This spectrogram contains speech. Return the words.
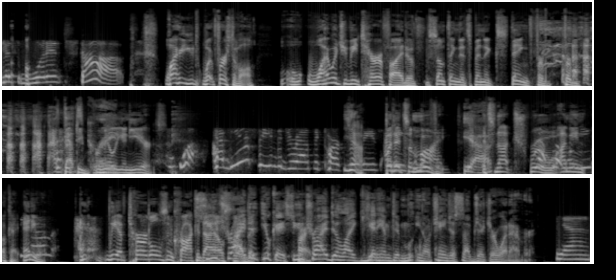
he just wouldn't stop. Why are you? What, first of all, why would you be terrified of something that's been extinct for for fifty million years? Well, have you seen the Jurassic Park Yeah, movies? I but mean, it's a movie. on. Yeah. It's not true. Yeah, I mean, okay. Anyway, them- we have turtles and So crocodiles. you tried there, to okay, so you All right. tried to like get him to you know change the subject or whatever. Yes,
